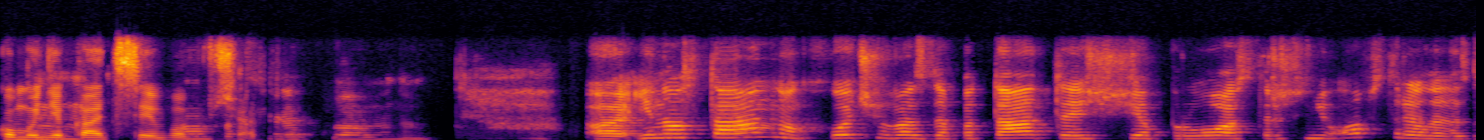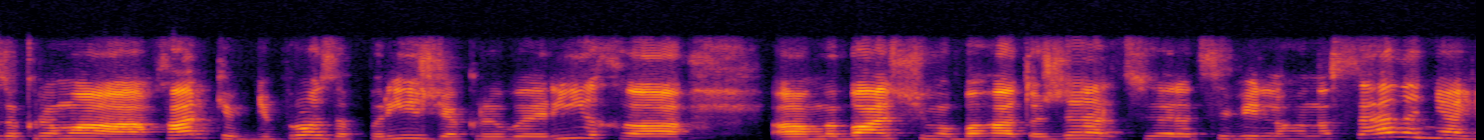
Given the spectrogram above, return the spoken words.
комунікації опосередковано. Е, І наостанок хочу вас запитати ще про страшні обстріли, зокрема Харків, Дніпро, Запоріжжя, Кривий Ріг. Е, е, Ми бачимо багато жертв цивільного населення.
